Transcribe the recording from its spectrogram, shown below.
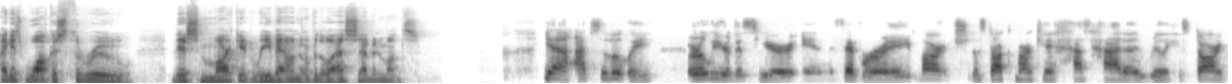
I guess, walk us through this market rebound over the last seven months? Yeah, absolutely earlier this year in February, March, the stock market has had a really historic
